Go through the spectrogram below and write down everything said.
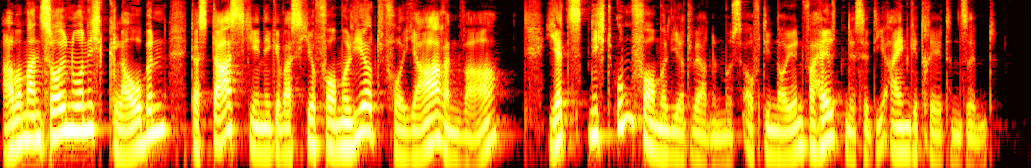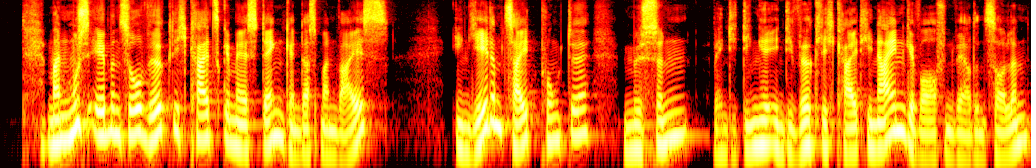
Aber man soll nur nicht glauben, dass dasjenige, was hier formuliert vor Jahren war, jetzt nicht umformuliert werden muss auf die neuen Verhältnisse, die eingetreten sind. Man muss ebenso wirklichkeitsgemäß denken, dass man weiß, in jedem Zeitpunkte müssen wenn die Dinge in die Wirklichkeit hineingeworfen werden sollen,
